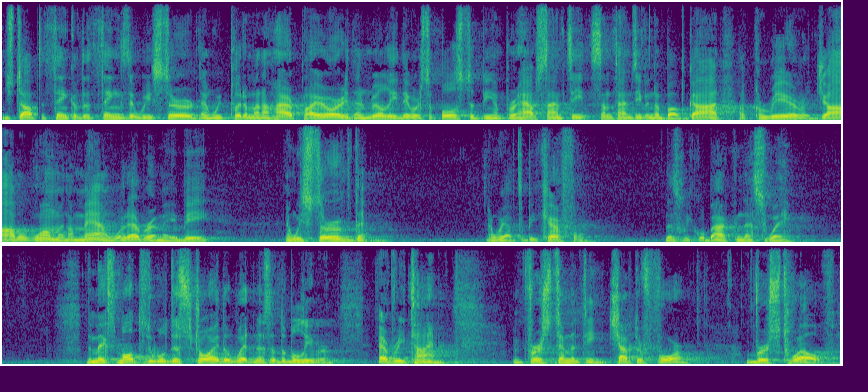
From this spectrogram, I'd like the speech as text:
You stop to think of the things that we served and we put them on a higher priority than really they were supposed to be, and perhaps sometimes even above God a career, a job, a woman, a man, whatever it may be. And we served them. And we have to be careful as we go back in this way. The mixed multitude will destroy the witness of the believer every time. In 1 Timothy chapter 4, verse 12,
